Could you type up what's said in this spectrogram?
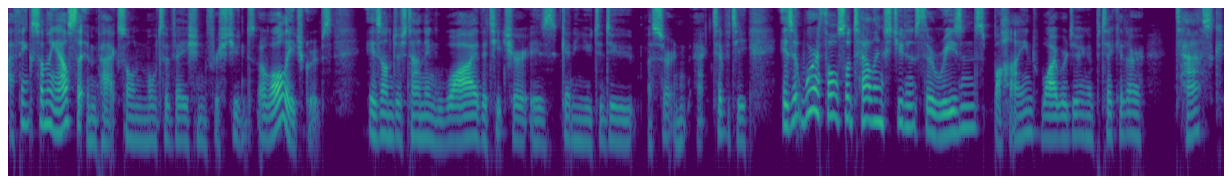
I think something else that impacts on motivation for students of all age groups is understanding why the teacher is getting you to do a certain activity. Is it worth also telling students the reasons behind why we're doing a particular task?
